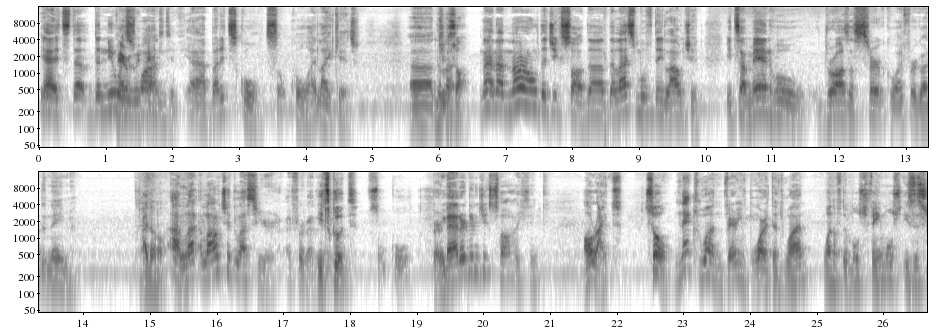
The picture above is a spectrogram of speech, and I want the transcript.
Yeah, it's the the newest one. repetitive. Yeah, but it's cool. It's so cool. I like it. Uh, the la- Jigsaw. no, no, not all the jigsaw. The the last move they launched. It's a man who draws a circle. I forgot the name. I don't know. Ah, la- launched last year. I forgot. The it's name. good. So cool. Very good. Better than jigsaw, I think. All right. So next one, very important one, one of the most famous is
